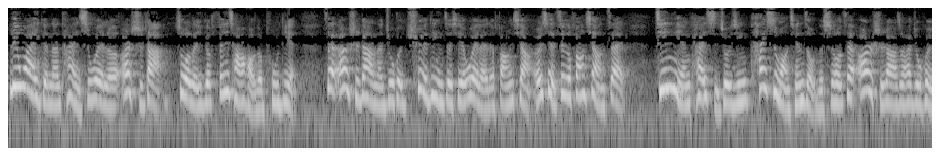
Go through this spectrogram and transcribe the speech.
另外一个呢，它也是为了二十大做了一个非常好的铺垫。在二十大呢，就会确定这些未来的方向，而且这个方向在今年开始就已经开始往前走的时候，在二十大的时候它就会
